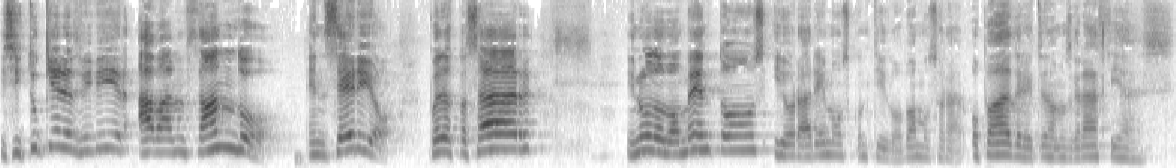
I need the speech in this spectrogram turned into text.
Y si tú quieres vivir avanzando, en serio, puedes pasar en unos momentos y oraremos contigo. Vamos a orar. Oh Padre, te damos gracias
